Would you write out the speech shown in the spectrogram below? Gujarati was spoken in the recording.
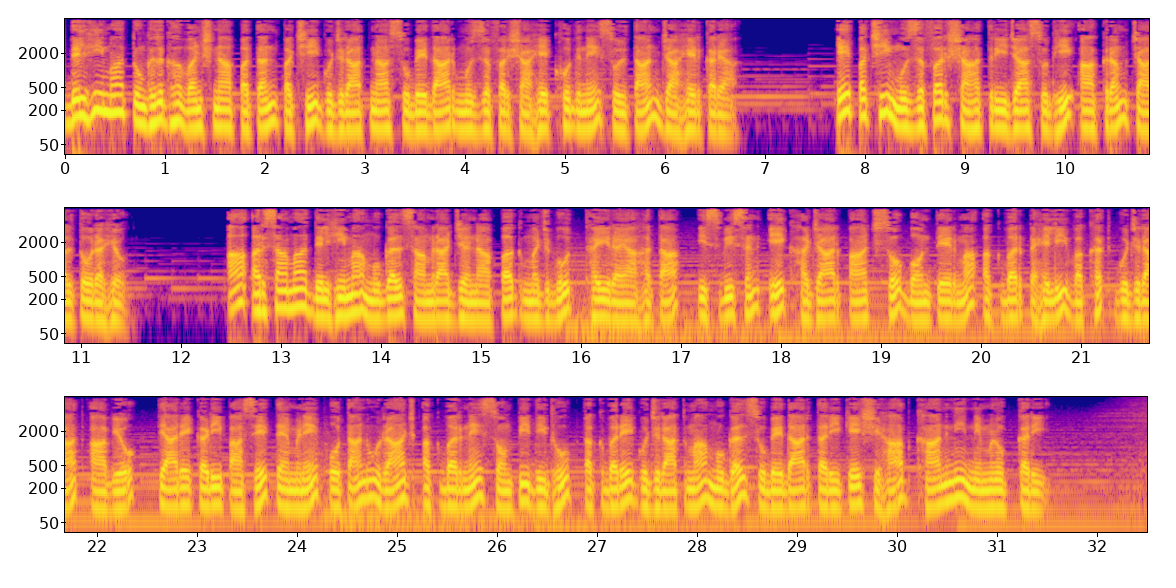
દિલ્હીમાં તુંઘલઘ વંશના પતન પછી ગુજરાતના સુબેદાર મુઝફર ખુદને સુલતાન જાહેર કર્યા. એ પછી મુઝફર ત્રીજા સુધી આ ક્રમ ચાલતો રહ્યો. આ અરસામાં દિલ્હીમાં મુગલ સામ્રાજ્યના પગ મજબૂત થઈ રહ્યા હતા. ઈસવીસન એક હજાર પાંચસો બોતેરમાં અકબર પહેલી વખત ગુજરાત આવ્યો, ત્યારે કડી પાસે તેમણે પોતાનું રાજ અકબરને સોંપી દીધું. અકબરે ગુજરાતમાં મુગલ સુબેદાર તરીકે શિહાબ ખાનની નિમણૂક કરી.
